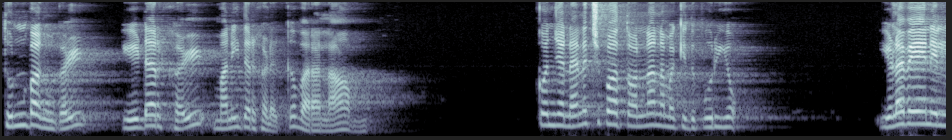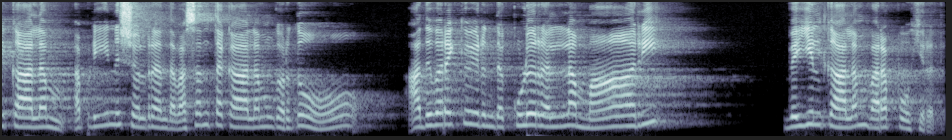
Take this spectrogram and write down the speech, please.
துன்பங்கள் இடர்கள் மனிதர்களுக்கு வரலாம். கொஞ்சம் நினச்சி பார்த்தோன்னா நமக்கு இது புரியும். இளவேனில் காலம் அப்படின்னு சொல்கிற அந்த வசந்த காலங்கிறதும் அது வரைக்கும் இருந்த குளிரெல்லாம் மாறி வெயில் காலம் வரப்போகிறது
